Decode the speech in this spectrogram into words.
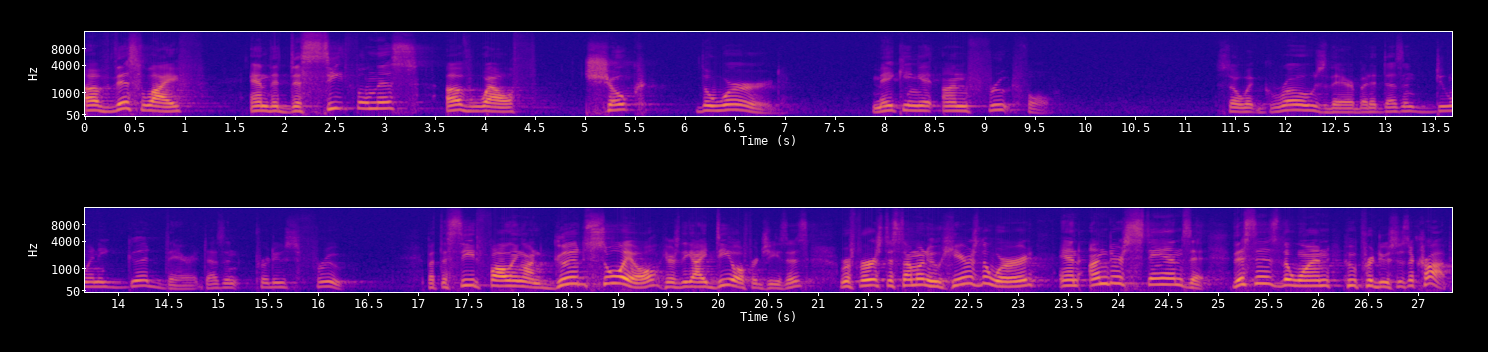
of this life and the deceitfulness of wealth choke the word, making it unfruitful. So it grows there, but it doesn't do any good there. It doesn't produce fruit. But the seed falling on good soil, here's the ideal for Jesus, refers to someone who hears the word and understands it. This is the one who produces a crop,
